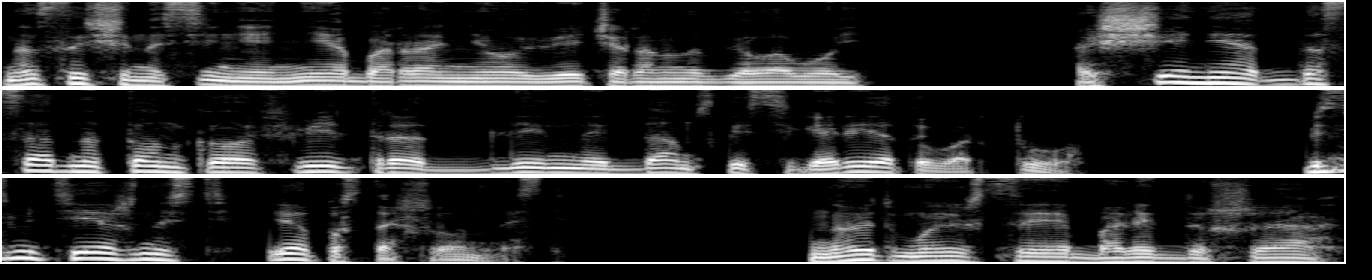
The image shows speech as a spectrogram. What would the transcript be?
насыщенно синее небо раннего вечера над головой. Ощущение досадно тонкого фильтра длинной дамской сигареты во рту. Безмятежность и опустошенность. Ноют мышцы, болит душа,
